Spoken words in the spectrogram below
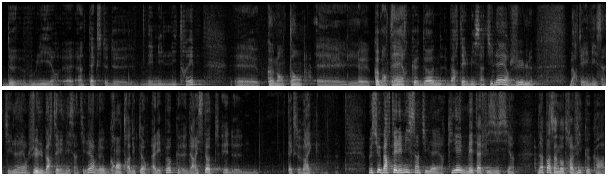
de vous lire un texte d'Émile Littré commentant euh, le commentaire que donne Barthélemy Saint-Hilaire, Jules Barthélemy Saint-Hilaire, Jules Barthélemy Saint-Hilaire, le grand traducteur à l'époque d'Aristote et de textes grecs. Monsieur Barthélemy Saint-Hilaire, qui est métaphysicien, n'a pas un autre avis que Kant.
